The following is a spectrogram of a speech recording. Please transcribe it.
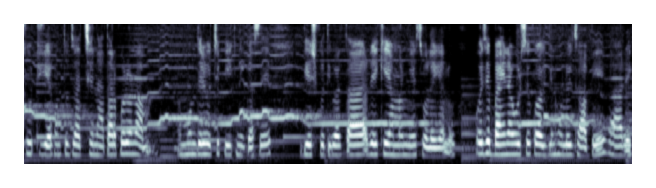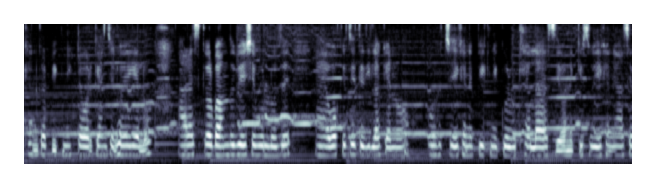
ছুটি এখন তো যাচ্ছে না। তারপরেও না মন্দিরে হচ্ছে পিকনিক আছে। বৃহস্পতিবার তা রেখে আমার মেয়ে চলে গেল। ওই যে বাইনা উঠছে কয়েকদিন হলো যাবে। আর এখানকার পিকনিকটা ওর ক্যান্সেল হয়ে গেল। আর আজকে ওর বান্ধবী এসে বলল যে "হ্যাঁ, ওকে যেতে দিলা কেন? ও হচ্ছে এখানে পিকনিক করবে খেলা আছে অনেক কিছু এখানে আছে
